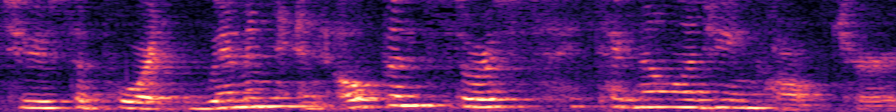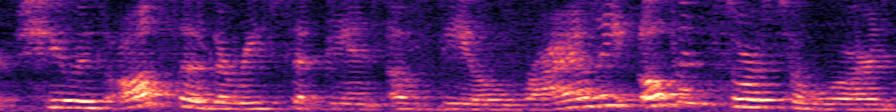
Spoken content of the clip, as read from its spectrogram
to support women in open source technology and culture. She was also the recipient of the O'Reilly Open Source Award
